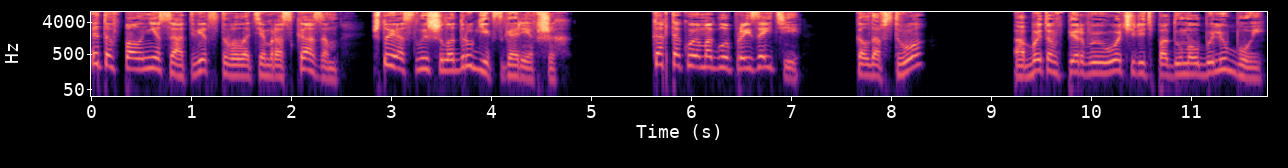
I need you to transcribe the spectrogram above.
Это вполне соответствовало тем рассказам, что я слышал о других сгоревших. Как такое могло произойти? Колдовство? Об этом в первую очередь подумал бы любой.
